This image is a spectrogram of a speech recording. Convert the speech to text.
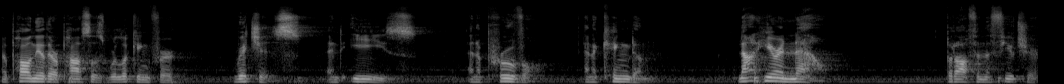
Now, Paul and the other apostles were looking for riches and ease and approval and a kingdom. Not here and now, but off in the future.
